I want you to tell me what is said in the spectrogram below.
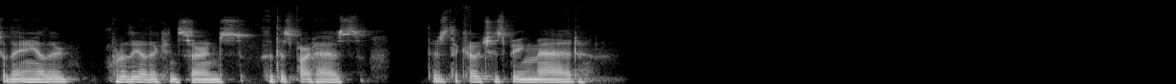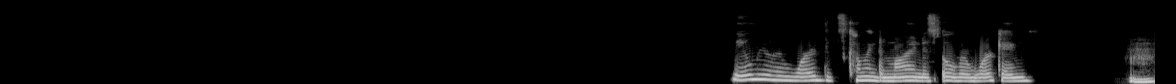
So, the any other? What are the other concerns that this part has? There's the coaches being mad. The only other word that's coming to mind is overworking. hmm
